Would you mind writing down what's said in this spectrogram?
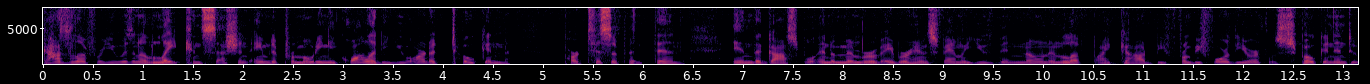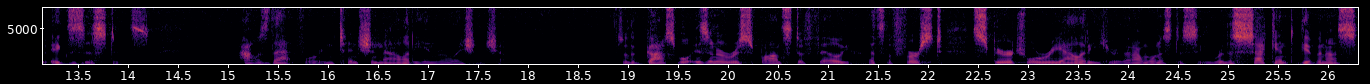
God's love for you isn't a late concession aimed at promoting equality. You aren't a token participant then in the gospel and a member of Abraham's family. You've been known and loved by God from before the earth was spoken into existence. How is that for intentionality in relationship? So the gospel isn't a response to failure. That's the first spiritual reality here that I want us to see. Where the second given us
